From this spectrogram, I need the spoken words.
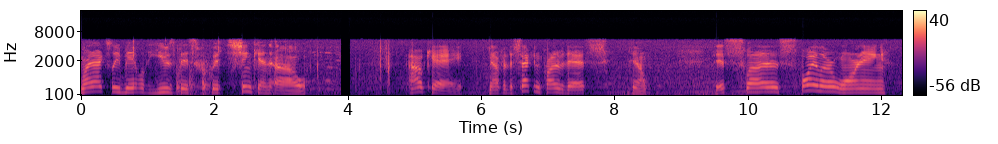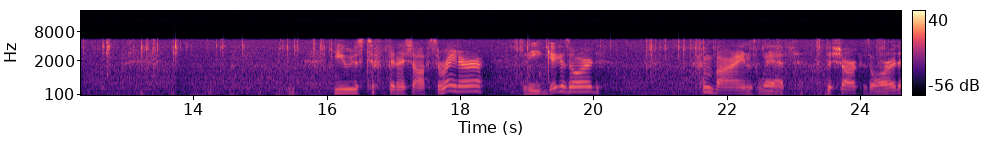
might actually be able to use this with Shinken O. Okay, now for the second part of this, you know, this was spoiler warning. Used to finish off Serrator, the Gigazord combines with the Shark Zord.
